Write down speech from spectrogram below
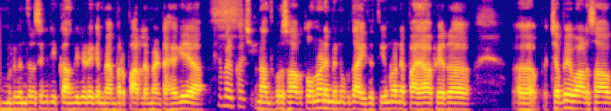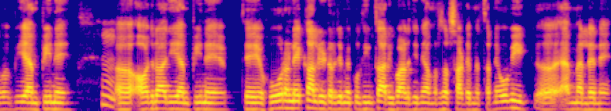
ਮਲਵਿੰਦਰ ਸਿੰਘ ਜੀ ਕੰਗ ਜਿਹੜੇ ਕਿ ਮੈਂਬਰ ਪਾਰਲੀਮੈਂਟ ਹੈਗੇ ਆ ਬਿਲਕੁਲ ਜੀ। ਅਨੰਦਪੁਰ ਸਾਹਿਬ ਤੋਂ ਉਹਨਾਂ ਨੇ ਮੈਨੂੰ ਵਧਾਈ ਦਿੱਤੀ ਉਹਨਾਂ ਨੇ ਪਾਇਆ ਫਿਰ ਚੱਬੇਵਾਲ ਸਾਹਿਬ ਵੀ ਐਮਪੀ ਨੇ ਔਜਲਾ ਜੀ ਐਮਪੀ ਨੇ ਤੇ ਹੋਰ ਅਨੇਕਾਂ ਲੀਡਰ ਜਿਵੇਂ ਕੁਲਦੀਪ ਧਾਰੀਵਾਲ ਜੀ ਨੇ ਅੰਮ੍ਰਿਤਸਰ ਸਾਡੇ ਮਿੱਤਰ ਨੇ ਉਹ ਵੀ ਐਮਐਲਏ ਨੇ।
